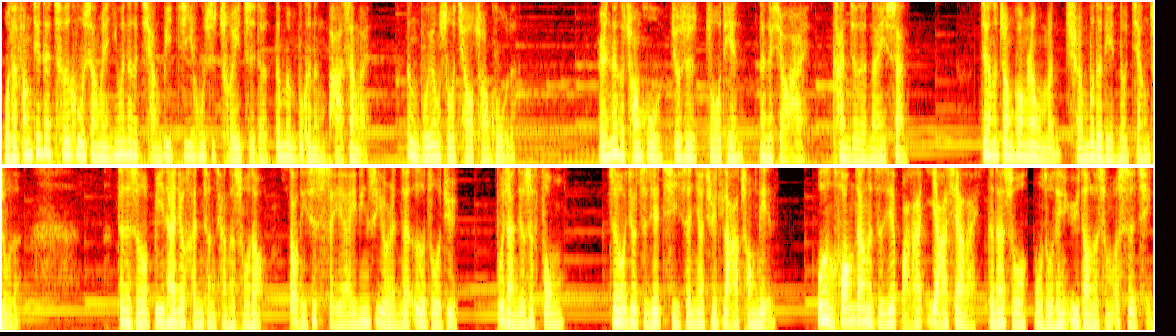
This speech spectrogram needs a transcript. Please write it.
我的房间在车库上面，因为那个墙壁几乎是垂直的，根本不可能爬上来，更不用说敲窗户了。而那个窗户就是昨天那个小孩看着的那一扇。这样的状况让我们全部的脸都僵住了。这个时候，B 太就很逞强的说道：“到底是谁啊？一定是有人在恶作剧，不然就是疯。”之后就直接起身要去拉窗帘。我很慌张的直接把他压下来，跟他说：“我昨天遇到了什么事情。”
